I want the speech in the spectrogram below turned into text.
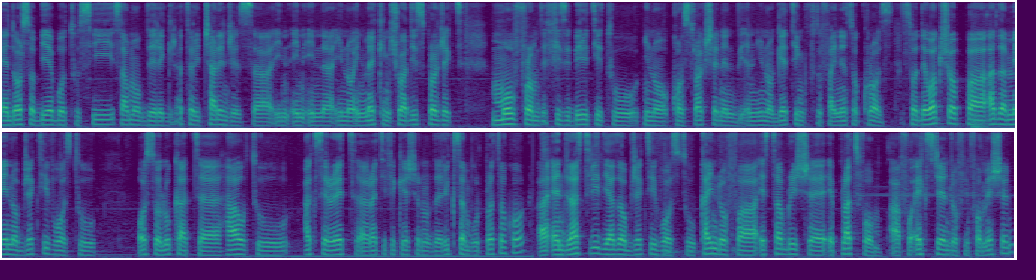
and also be able to see some of the regulatory challenges uh, in, in, in uh, you know, in making sure these projects move from the feasibility to you know construction and and you know getting to financial close. So the workshop uh, other main objective was to also look at uh, how to accelerate uh, ratification of the Luxembourg Protocol. Uh, and lastly, the other objective was to kind of uh, establish a, a platform uh, for exchange of information,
